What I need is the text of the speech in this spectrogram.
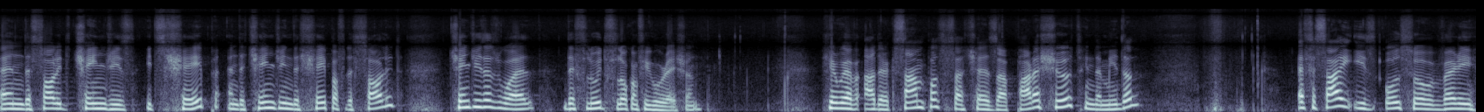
and the solid changes its shape, and the change in the shape of the solid changes as well the fluid flow configuration. Here we have other examples, such as a parachute in the middle. FSI is also very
